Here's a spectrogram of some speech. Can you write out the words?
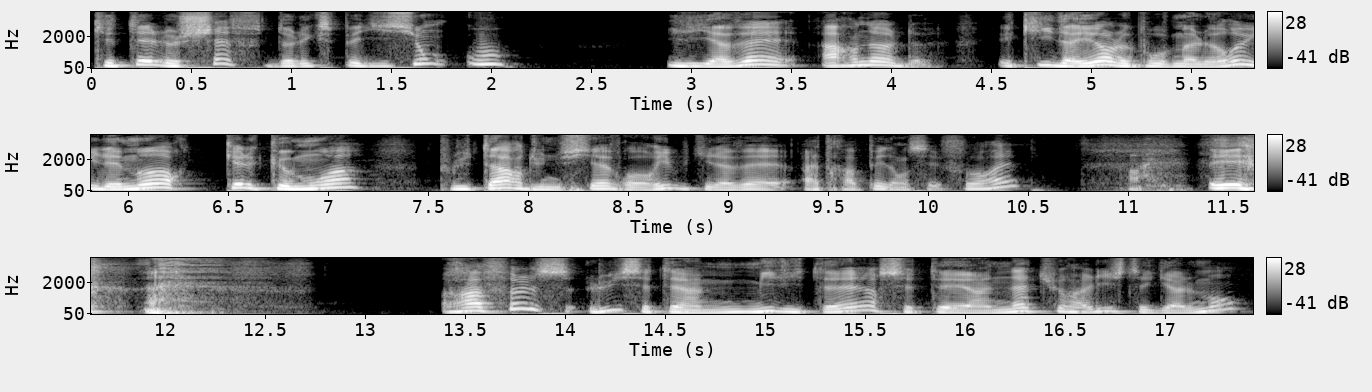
qui était le chef de l'expédition où il y avait Arnold, et qui d'ailleurs, le pauvre malheureux, il est mort quelques mois plus tard d'une fièvre horrible qu'il avait attrapée dans ses forêts. Et Raffles, lui, c'était un militaire, c'était un naturaliste également,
